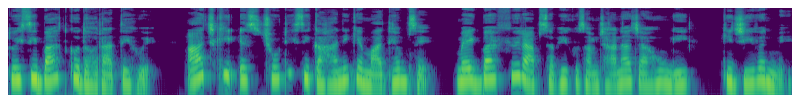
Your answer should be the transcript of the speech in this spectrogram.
तो इसी बात को दोहराते हुए आज की इस छोटी सी कहानी के माध्यम से मैं एक बार फिर आप सभी को समझाना चाहूँगी कि जीवन में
